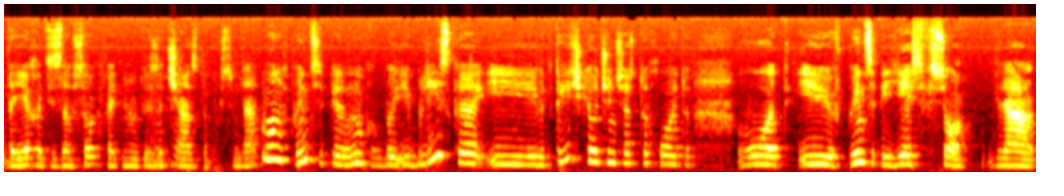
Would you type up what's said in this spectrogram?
доехать и за 45 минут, и за угу. час, допустим, да. Он, в принципе, ну, как бы и близко, и электрички очень часто ходят, вот, и, в принципе, есть все для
